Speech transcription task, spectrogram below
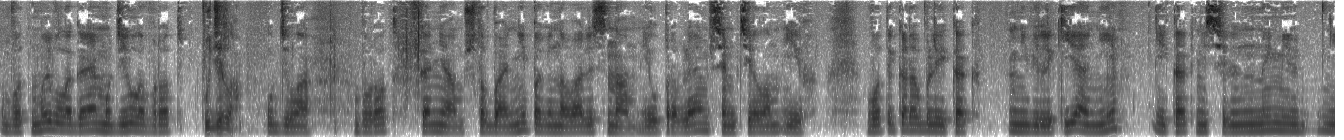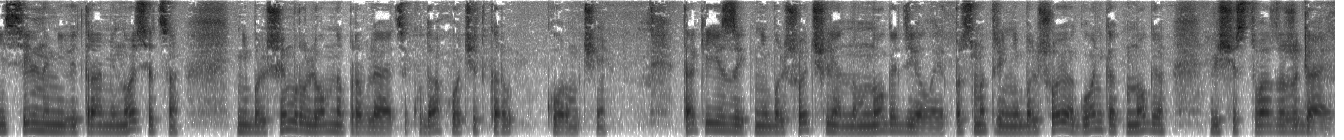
Вот мы влагаем удила в рот Удила. удила в рот коням, чтобы они повиновались нам, и управляем всем телом их. Вот и корабли, как невелики они, и как не сильными, не сильными ветрами носятся, небольшим рулем направляется, куда хочет кор- кормчий. Так и язык, небольшой член, но много делает. Посмотри, небольшой огонь, как много вещества зажигает.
